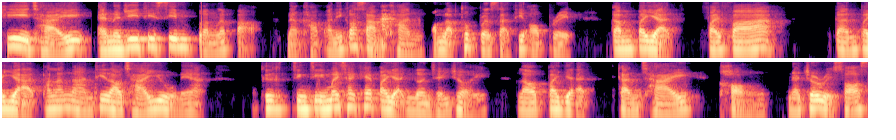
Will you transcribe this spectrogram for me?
ที่ใช้ energy ที่สิ้นเปลืองหรือเปล่านะครับ อันนี้ก็สำคัญสำหรับทุกบริษัทที่ operate การประหยัดไฟฟ้า การประหยัดพลังงานที่เราใช้อยู่เนี่ย คือจริง ๆ ไม่ใช่แค่ประหยัดเงินเฉยๆ เราประหยัดการใช้ของ natural resource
